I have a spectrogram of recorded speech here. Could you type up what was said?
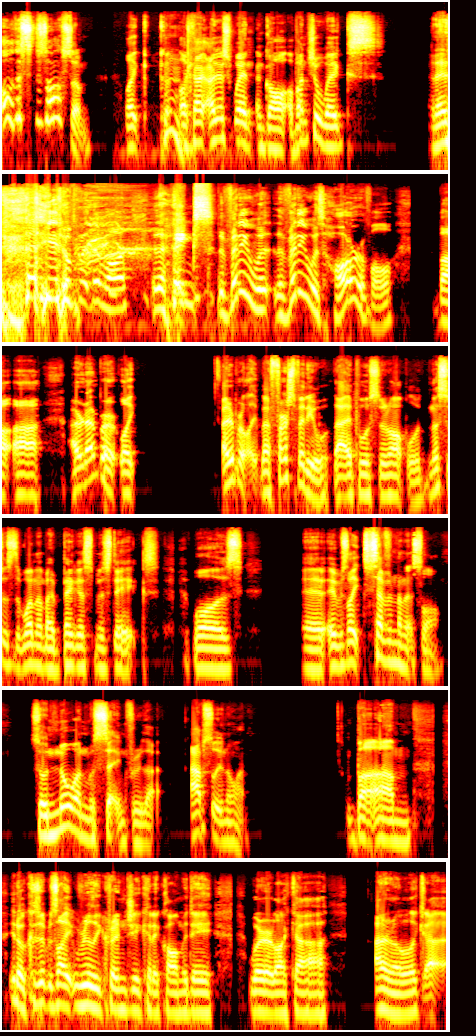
"Oh, this is awesome!" Like, Hmm. like I, I just went and got a bunch of wigs, and then you know put them on. And the, Wigs. the video was the video was horrible, but uh, I remember like I remember like my first video that I posted on upload, and this was the, one of my biggest mistakes was uh, it was like seven minutes long, so no one was sitting through that, absolutely no one. But um, you know, because it was like really cringy kind of comedy where like uh, I don't know, like uh,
